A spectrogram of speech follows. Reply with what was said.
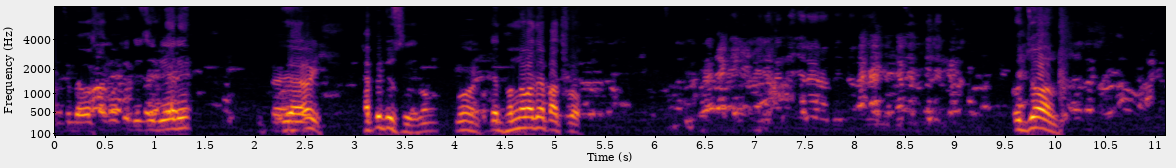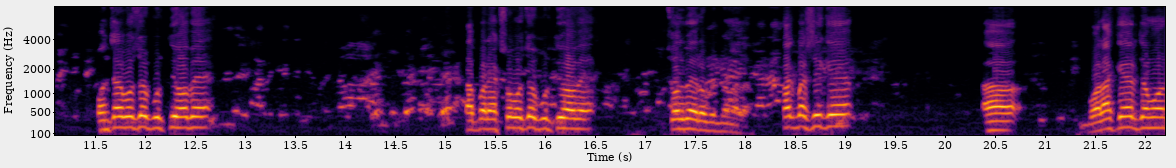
কিছু ব্যবস্থা করছে this really happy to see এবং ওকে ধন্যবাদের পাত্র। উজ্জ্বল। পঞ্চাশ বছর পূর্তি হবে। তারপর একশো বছর পূর্তি হবে। চলবে রবীন্দ্র মেলা পাকবাসীকে আহ, বরাকের যেমন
